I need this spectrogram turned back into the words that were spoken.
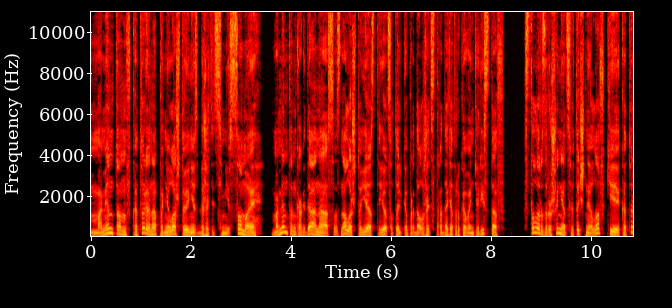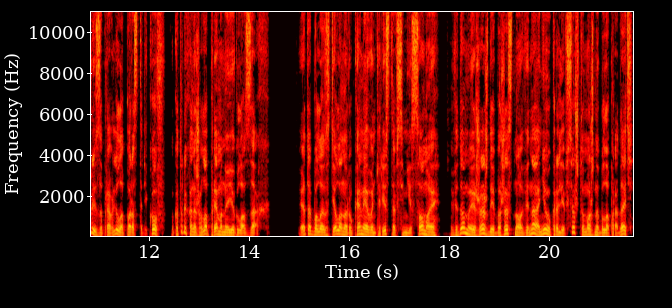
Моментом, в который она поняла, что ей не сбежать от семьи Сомы, моментом, когда она осознала, что ей остается только продолжать страдать от рук авантюристов, стало разрушение цветочной лавки, которой заправляла пара стариков, у которых она жила прямо на ее глазах. Это было сделано руками авантюристов семьи Сомы, ведомые жаждой божественного вина они украли все, что можно было продать,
